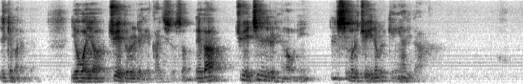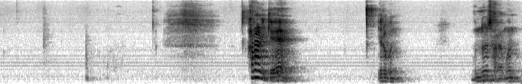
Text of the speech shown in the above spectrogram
이렇게 말합니다. 여호와여 주의 도를 내게 가르치소서 내가 주의 진리를 행하오니 일심으로 주의 이름을 경외하리다. 하나님께 여러분 묻는 사람은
